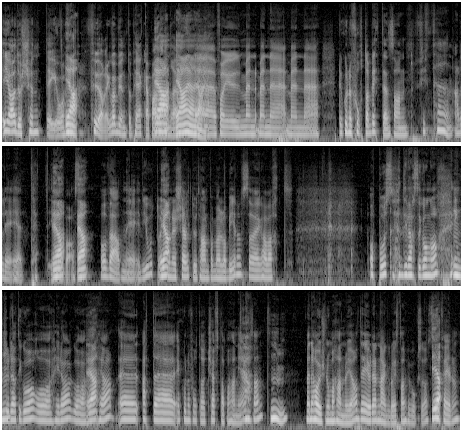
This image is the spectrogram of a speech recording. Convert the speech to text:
Ja, da skjønte jeg jo før jeg var begynt å peke på alle andre. ja, ja, ja, ja. Eh, For, men men, eh, men eh, det kunne fort ha blitt en sånn Fy faen, alle er tett i Ja, hodet, altså. ja. Og verden er idiot. Og jeg Ja. kunne skjelt ut han på Møllerbil, så jeg har vært oppe hos diverse ganger, inkludert i går og i dag. Og, ja. Ja. eh, at eh, jeg kunne fort ha kjefta på han igjen, sant? Mm. Men det har jo ikke noe med han å gjøre. Det er jo den nagla i strømpebuksa som Ja. er feilen.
